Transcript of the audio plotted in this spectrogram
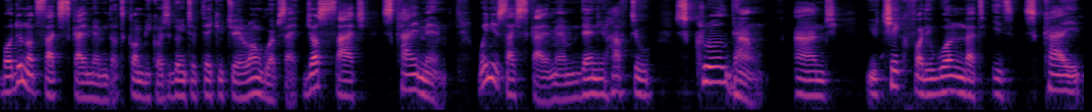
But do not search skymeme.com because it's going to take you to a wrong website. Just search skymeme. When you search skymeme, then you have to scroll down and you check for the one that is skymeme.com.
